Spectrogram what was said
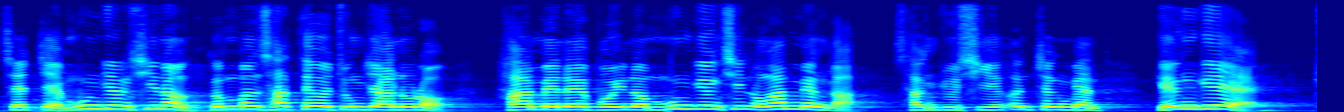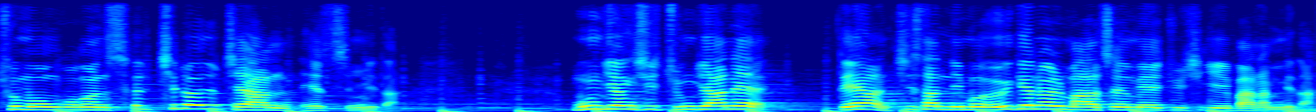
셋째, 문경시는 근본 사태의 중재안으로 화면에 보이는 문경시 농안면과 상주시 은청면 경계에 추모공원 설치를 제안했습니다. 문경시 중재안에 대한 지사님의 의견을 말씀해 주시기 바랍니다.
